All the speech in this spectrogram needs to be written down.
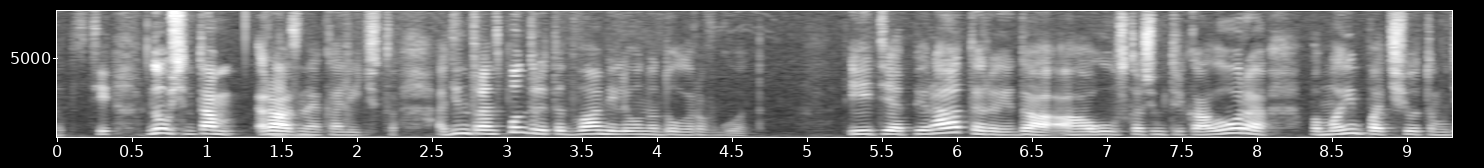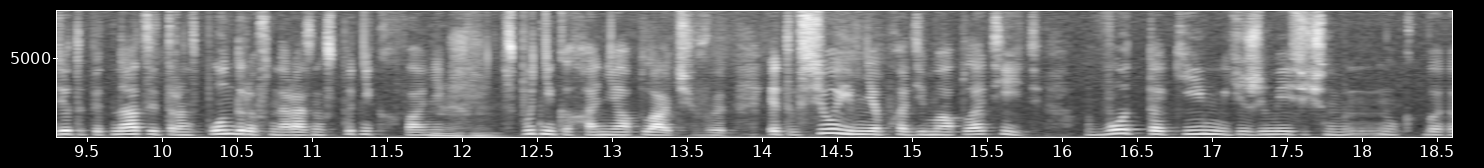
20. Ну, в общем, там разное количество. Один транспондер это 2 миллиона долларов в год. И эти операторы, да, а у, скажем, Триколора, по моим подсчетам, где-то 15 транспондеров на разных спутниках они, mm-hmm. спутниках они оплачивают. Это все им необходимо оплатить. Вот таким ежемесячным, ну, как бы,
